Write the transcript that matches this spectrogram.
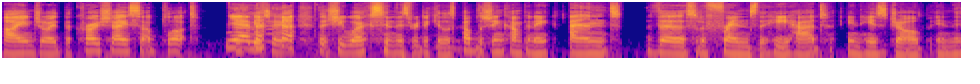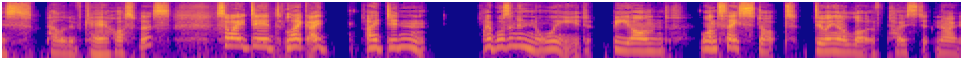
I enjoyed the crochet subplot Yeah, me too. that she works in this ridiculous publishing company, and the sort of friends that he had in his job in this palliative care hospice. So I did like I I didn't I wasn't annoyed beyond once they stopped doing a lot of post-it note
